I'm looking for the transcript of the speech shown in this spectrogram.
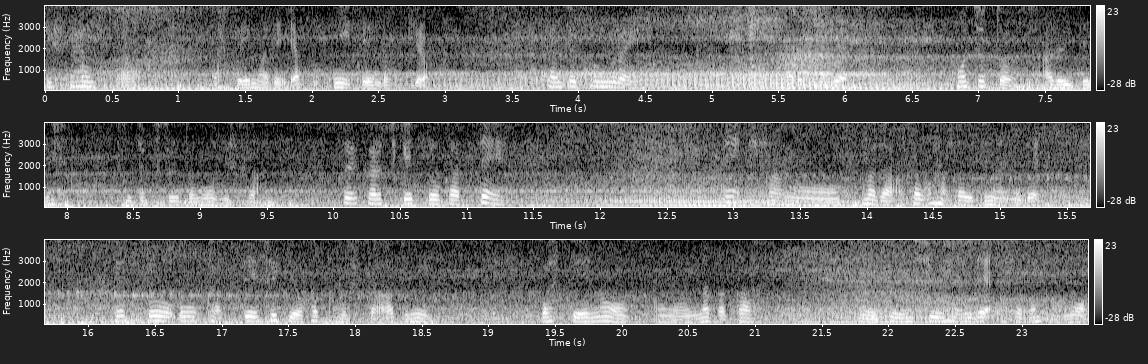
ゲストハウスからバス停まで約2.6キロ。30分ぐらい歩くのでもうちょっと歩いてね到着すると思うんですがそれからチケットを買ってで、あのー、まだ朝ごはん食べてないのでチケットを買って席を確保した。後にバス停の中か、え、その周辺で朝ごはんを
